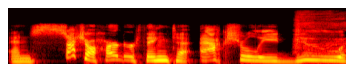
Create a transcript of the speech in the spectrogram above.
and such a harder thing to actually do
